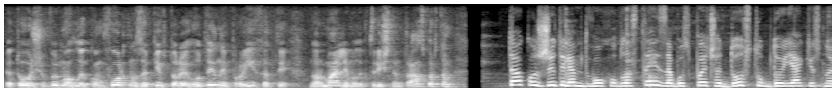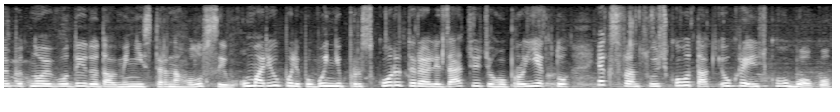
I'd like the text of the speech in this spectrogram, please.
для того, щоб ви могли комфортно за півтори години проїхати нормальним електричним транспортом. Також жителям двох областей забезпечать доступ до якісної питної води, додав міністр. Наголосив, у Маріуполі повинні прискорити реалізацію цього проєкту як з французького, так і українського боку.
